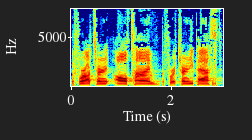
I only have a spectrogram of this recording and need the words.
before all time, before eternity passed.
